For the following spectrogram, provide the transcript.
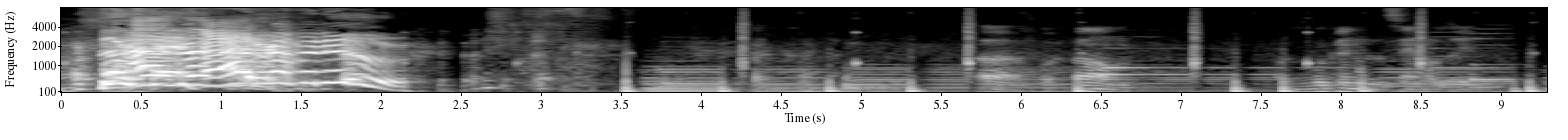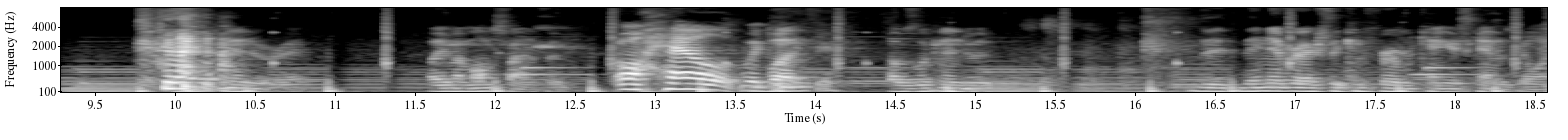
Our force Ad revenue! Uh, um, I was looking into the San Jose. I was looking into it, right? Oh, my mom's fine with it. Oh hell! Wait, But- Keegan's. I was looking into it. They, they never actually confirmed Kangaskhan was going.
